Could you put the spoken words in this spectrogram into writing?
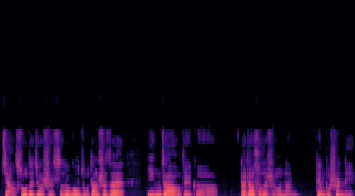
讲述的就是史敦公主当时在营造这个大昭寺的时候呢，并不顺利，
